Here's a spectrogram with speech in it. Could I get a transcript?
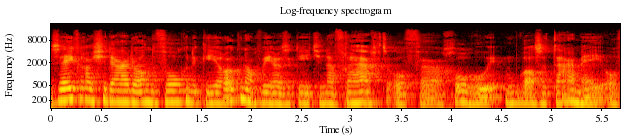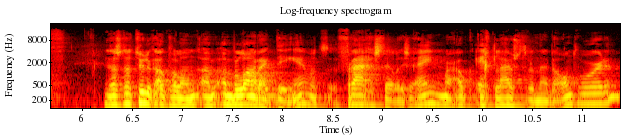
En zeker als je daar dan de volgende keer ook nog weer eens een keertje naar vraagt. Of, eh, goh, hoe, hoe was het daarmee? Of, En Dat is natuurlijk ook wel een, een, een belangrijk ding. Hè? Want vragen stellen is één, maar ook echt luisteren naar de antwoorden.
